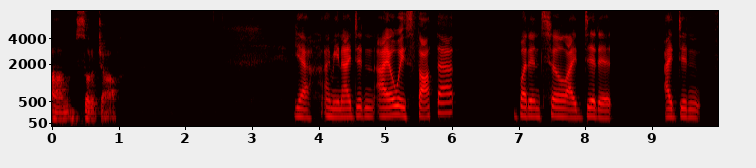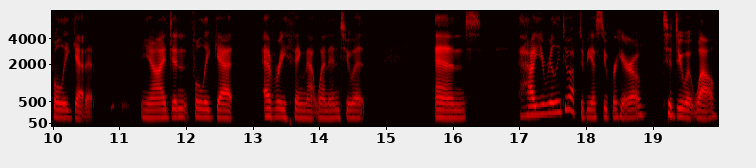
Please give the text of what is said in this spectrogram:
um, sort of job. Yeah, I mean, I didn't, I always thought that, but until I did it, I didn't fully get it. You know, I didn't fully get everything that went into it and how you really do have to be a superhero to do it well.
